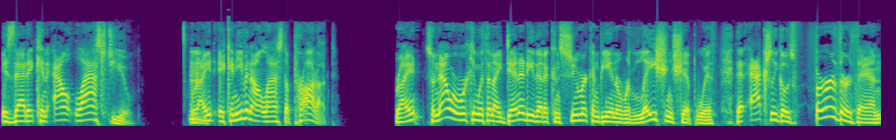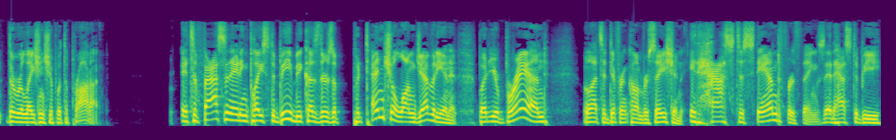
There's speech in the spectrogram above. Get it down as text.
is that it can outlast you mm. right it can even outlast a product right? So now we're working with an identity that a consumer can be in a relationship with that actually goes further than the relationship with the product. It's a fascinating place to be because there's a potential longevity in it, but your brand, well, that's a different conversation. It has to stand for things. It has to be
